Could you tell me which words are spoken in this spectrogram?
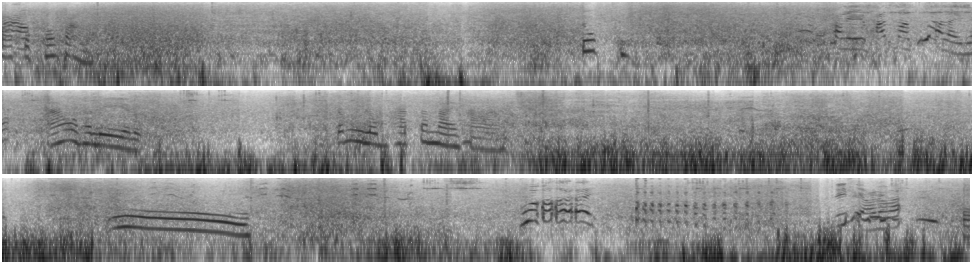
ลากกบเข้าฝั่ง ตุ๊บทะเลพัดมาเพื่ออะไรเนี่ย อ้าวทะเลอะลูกก็มีลมพัดตามลายทางโอ้ว้ายนี่เสียงอะไรวะโอ้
